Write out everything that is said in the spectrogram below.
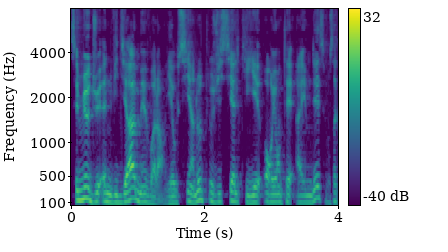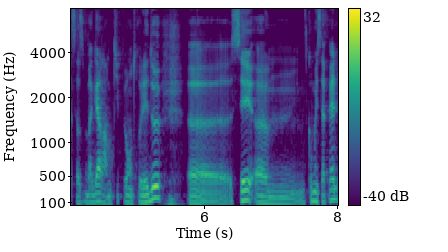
c'est mieux du Nvidia, mais voilà, il y a aussi un autre logiciel qui est orienté AMD, c'est pour ça que ça se bagarre un petit peu entre les deux. Euh, c'est, euh, comment il s'appelle?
